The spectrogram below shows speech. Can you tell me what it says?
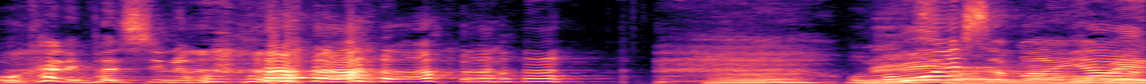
我看你分析了。啊、我们为什么要被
